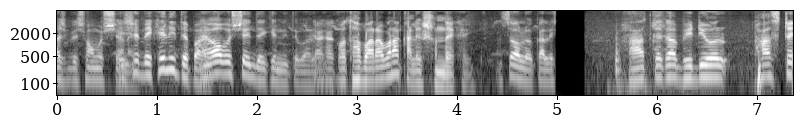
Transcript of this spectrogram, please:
আসবে সমস্যা এসে দেখে নিতে পারে হ্যাঁ অবশ্যই দেখে নিতে পারবে। কাকা কথা বাড়াবো না কালেকশন দেখাই। চলো কালেকশন হাত কাকা ভিডিওর ফার্স্টে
